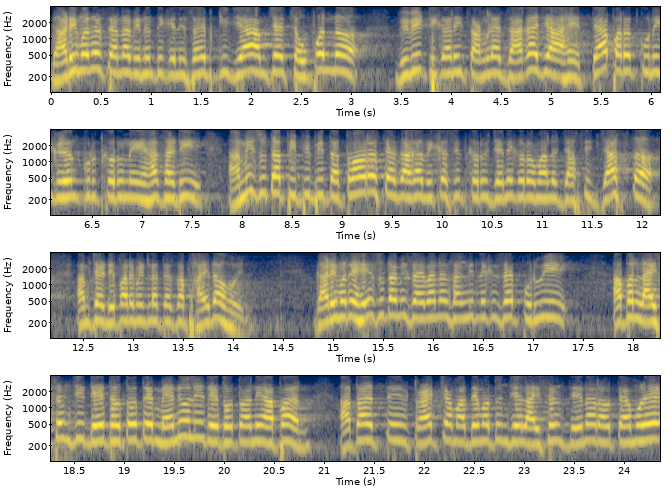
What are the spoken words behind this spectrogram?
गाडीमध्येच त्यांना विनंती केली साहेब की ज्या आमच्या चौपन्न विविध ठिकाणी चांगल्या जागा ज्या आहेत त्या परत कुणी गिळंकृत करू नये ह्यासाठी आम्ही सुद्धा पी पी पी तत्वावरच त्या जागा विकसित करू जेणेकरून आम्हाला जास्तीत जास्त आमच्या डिपार्टमेंटला त्याचा फायदा होईल. गाडीमध्ये हे सुद्धा मी साहेबांना सांगितलं की साहेब पूर्वी आपण लायसन्स जी देत होतो ते मॅन्युअली देत होतो आणि आपण आता ते ट्रॅकच्या माध्यमातून जे लायसन्स देणार आहोत त्यामुळे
